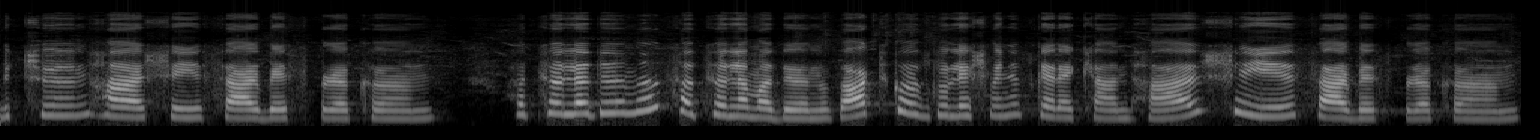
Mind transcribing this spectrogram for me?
Bütün her şeyi serbest bırakın. Hatırladığınız, hatırlamadığınız, artık özgürleşmeniz gereken her şeyi serbest bırakın.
